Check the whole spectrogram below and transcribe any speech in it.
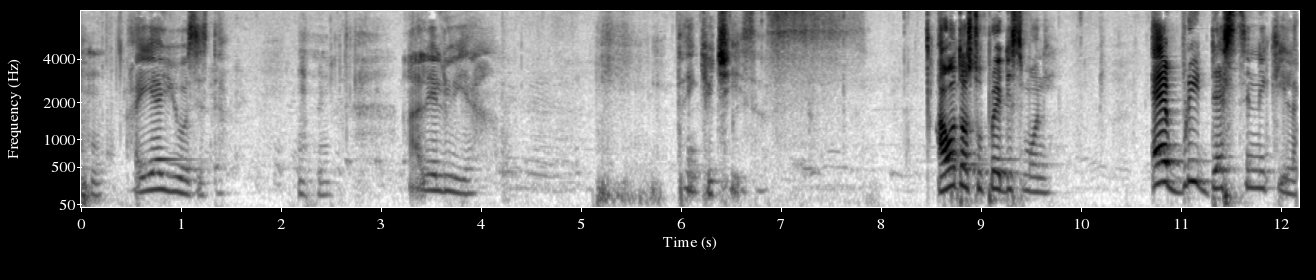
I hear you, sister. Hallelujah. Thank you, Jesus. I want us to pray this morning. Every destiny killer,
